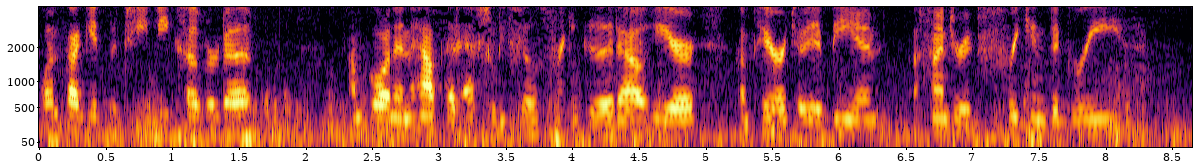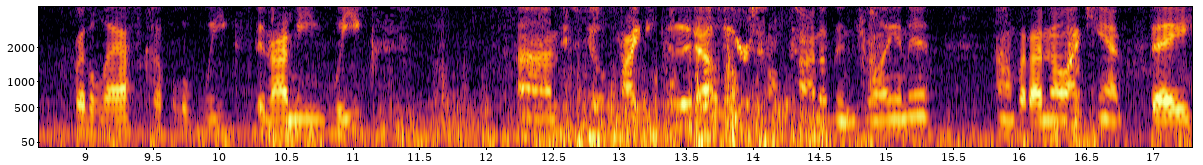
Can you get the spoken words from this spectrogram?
once I get the TV covered up, I'm going in a house that actually feels pretty good out here compared to it being 100 freaking degrees for the last couple of weeks. And I mean weeks. Um, it feels mighty good out here, so I'm kind of enjoying it. Um, but I know I can't stay.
